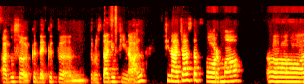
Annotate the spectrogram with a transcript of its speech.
adusă cât de cât într-un stadiu final. Și în această formă uh,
